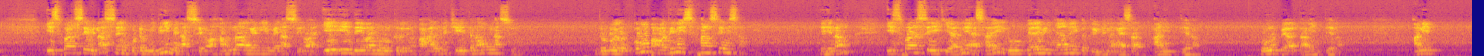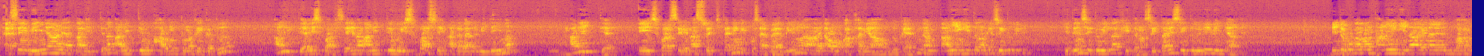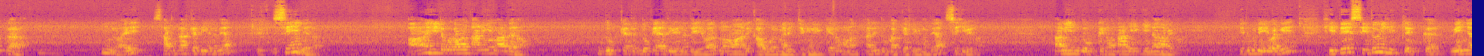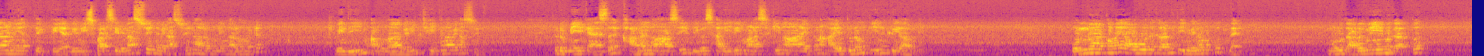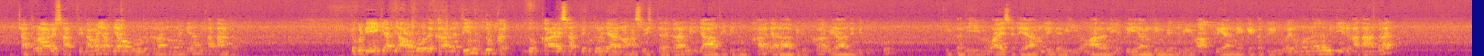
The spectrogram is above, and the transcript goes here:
ස්පර්ශය වෙනස් වෙනකොට මිදී වෙනස් වෙනවා හඳුනා ගැනීම වෙනස් වෙනවා ඒ ඒ දේවල් මුල් කරගෙන පහළ වෙන චේතනාව වෙනස් වෙනවා එතකොට ඔය ඔක්කොම පවතින ස්පර්ශය නිසා එහෙනම් ස්පර්ශය කියන්නේ ඇසයි රූපයයි විඥානය එකතු වීම නම් ඇසත් අනිත්‍ය නම් රූපයත් අනිත්‍ය නම් අනිත් ඇසේ විඥානයත් අනිත්‍ය නම් අනිත්‍ය වූ කරුණු තුනක එකතුව අනිත්‍යයි ස්පර්ශය. එහෙනම් අනිත්‍ය වූ ස්පර්ශයෙන් හටගන්න විදීම අනිත්‍යයි. ඒ ස්පර්ශය වෙනස් වෙච්ච තැනින් එක්ක සැප ඇති වෙනවා ආයෙ තව මොකක් හරි ආව දුක ඇති නම් තනියෙන් හිතනවා කියන සිතුවිලි. හිතෙන් සිතුවිල්ලක් හිතනවා. සිතයි සිතුවිලි විඥානය. හිතපු ගමන් තනියෙන් hina වෙන බහක් කරලා. ඉන්නවා ඒ සතුටක් ඇති වෙන දෙයක් සිහි වෙලා. ආයෙ හිතපු ගමන් තනියෙන් ආඩනවා. දුක් ඇති දුක ඇති වෙන දේවල් මොනවා හරි කවුරු මැරිච්ච කෙනෙක් කියලා මොනවා හරි දුකක් ඇති වෙන දෙයක් සිහි වෙනවා. තනියෙන් දුක් වෙනවා තනියෙන් hina වෙනවා. එතකොට මේ වගේ හිතේ සිතුවිලිත් එක්ක විඥාණයත් එක්ක ඇති වෙන ස්පර්ශය වෙනස් වෙන්න වෙනස් වෙන අරමුණෙන් අරමුණට විඳීම් හඳුනා ගැනීම චේතනා වෙනස් වෙනවා. එතකොට මේක ඇස, කන, නාසය, දිව, ශරීරය, මනස කියන ආයතන හය තුලම තියෙන ක්‍රියාවලිය. ඔන්නෝකමයි අවබෝධ කරන්න තියෙන වෙන මොකුත් නැහැ. මුළු ධර්මයේම ගත්තොත් චතුරාර්ය සත්‍ය තමයි අපි අවබෝධ කරන්න ඕනේ කියලා අපි කතා කරනවා. එතකොට ඒකේ අපි අවබෝධ කරන්න තියෙන දුක. දුක්ඛාරය සත්‍ය බුදුරජාණන් වහන්සේ විස්තර කරන්නේ ජාතිපි දුක්ඛ, ජරාපි දුක්ඛ, ව්‍යාධිපි දුක්ඛ. ඉපදීම, වයසට යාම, ලෙඩවීම, මරණය, ප්‍රියංකින් වෙනවීම, අප්‍රියන් එක්ක එකතු වීම ඔය මොන විදියට කතා කරත්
